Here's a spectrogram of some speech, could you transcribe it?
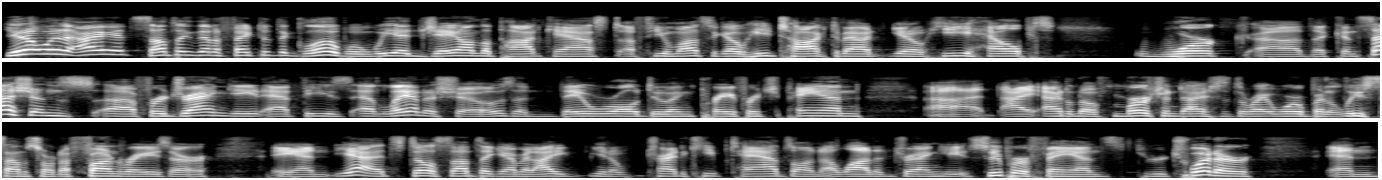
you know what, I it's something that affected the globe. When we had Jay on the podcast a few months ago, he talked about, you know, he helped work uh, the concessions uh, for Dragon Gate at these Atlanta shows, and they were all doing Pray for Japan. Uh, I, I don't know if merchandise is the right word, but at least some sort of fundraiser. And yeah, it's still something. I mean, I you know try to keep tabs on a lot of Dragon Gate super fans through Twitter, and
